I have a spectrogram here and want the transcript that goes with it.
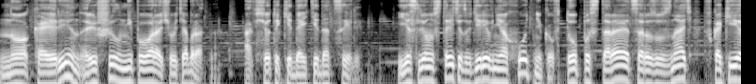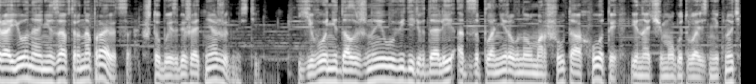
но Кайрин решил не поворачивать обратно, а все-таки дойти до цели. Если он встретит в деревне охотников, то постарается разузнать, в какие районы они завтра направятся, чтобы избежать неожиданностей. Его не должны увидеть вдали от запланированного маршрута охоты, иначе могут возникнуть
